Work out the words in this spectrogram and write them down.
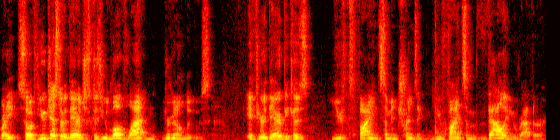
right so if you just are there just because you love latin you're going to lose if you're there because you find some intrinsic you find some value rather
